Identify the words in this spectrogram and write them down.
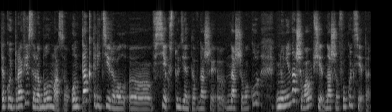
такой профессор Абалмасов. Он так третировал э, всех студентов нашей, э, нашего курса, ну не нашего, а вообще нашего факультета.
